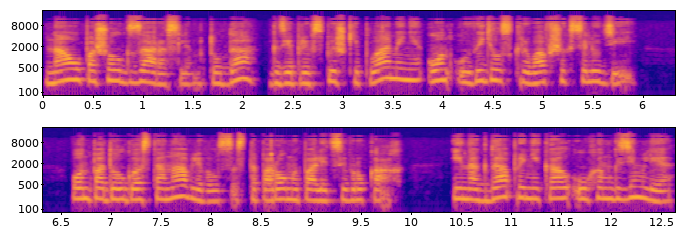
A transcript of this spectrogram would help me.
Нау пошел к зарослям, туда, где при вспышке пламени он увидел скрывавшихся людей. Он подолгу останавливался с топором и палицей в руках, иногда приникал ухом к земле,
